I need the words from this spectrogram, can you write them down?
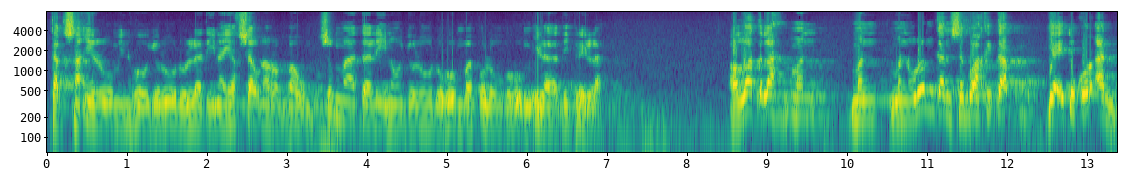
Taqsa'iru minhu juludul ladina yakhshawna rabbahum summa talinu juluduhum wa qulubuhum ila dzikrillah Allah telah men, men, menurunkan sebuah kitab yaitu Quran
